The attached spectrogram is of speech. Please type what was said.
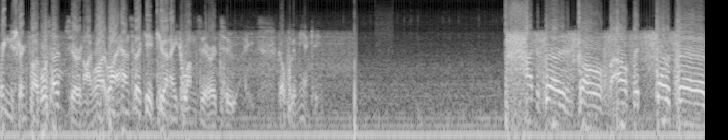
Ring strength 5 also, 09 right, right hand circuit, QNH 1028. Golf Lima Yankee. Understood, is Golf Alpha Delta,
